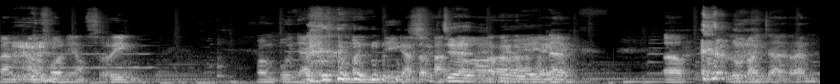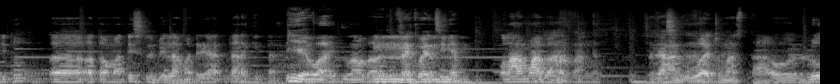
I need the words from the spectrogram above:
kan Alfon yang sering mempunyai teman di kantor-kantor Iya, iya, iya, dan iya. eh, lu pacaran itu eh, otomatis lebih lama dari antara kita. Iya wah itu lama banget. Hmm. frekuensinya lama lama banget. Banget sedangkan gua cuma setahun. Lu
